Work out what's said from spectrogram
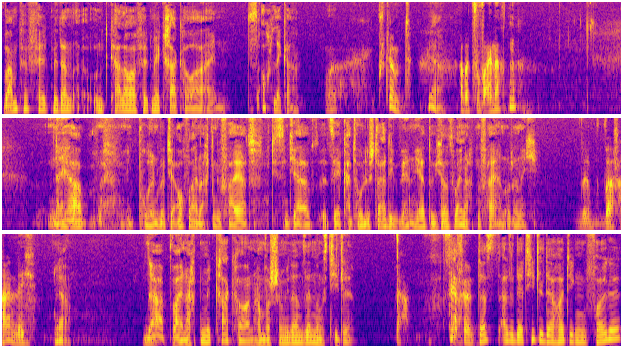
Wampe fällt mir dann und Karlauer fällt mir Krakauer ein. Das ist auch lecker. Stimmt. Ja. Aber zu Weihnachten? Naja, in Polen wird ja auch Weihnachten gefeiert. Die sind ja sehr katholisch da, die werden ja durchaus Weihnachten feiern, oder nicht? Wahrscheinlich. Ja. Ja, Weihnachten mit Krakauern haben wir schon wieder einen Sendungstitel. Ja, sehr ja, schön. Das ist also der Titel der heutigen Folge.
